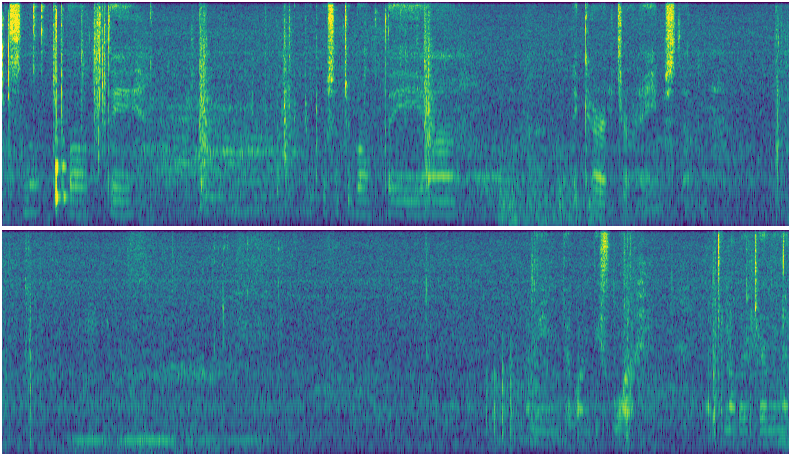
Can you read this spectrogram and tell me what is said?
it's not about the. It wasn't about the uh, the character names then. I mean the one before at another terminal.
